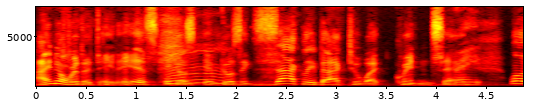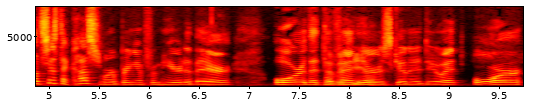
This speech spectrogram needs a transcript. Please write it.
I know where the data is. It goes it mm. goes exactly back to what Quentin said. Right. Well, it's just a customer bringing it from here to there, or that the big deal. vendor is going to do it, or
